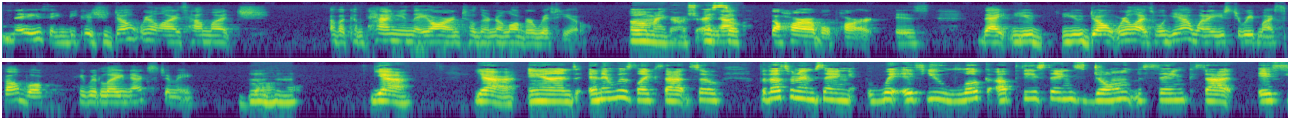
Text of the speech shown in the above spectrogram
amazing because you don't realize how much of a companion they are until they're no longer with you. oh my gosh, I And still, that's the horrible part is that you you don't realize, well, yeah, when I used to read my spell book, he would lay next to me. Mhm. yeah, yeah, and and it was like that. So, but that's what I'm saying. If you look up these things, don't think that if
